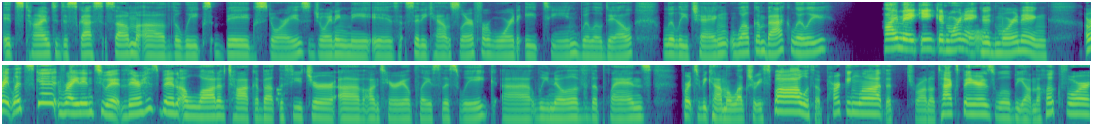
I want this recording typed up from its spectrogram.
It's time to discuss some of the week's big stories. Joining me is City Councilor for Ward 18, Willowdale, Lily Cheng. Welcome back, Lily. Hi, Maggie. Good morning. Good morning. All right, let's get right into it. There has been a lot of talk about the future of Ontario Place this week. Uh, we know of the plans for it to become a luxury spa with a parking lot that Toronto taxpayers will be on the hook for.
